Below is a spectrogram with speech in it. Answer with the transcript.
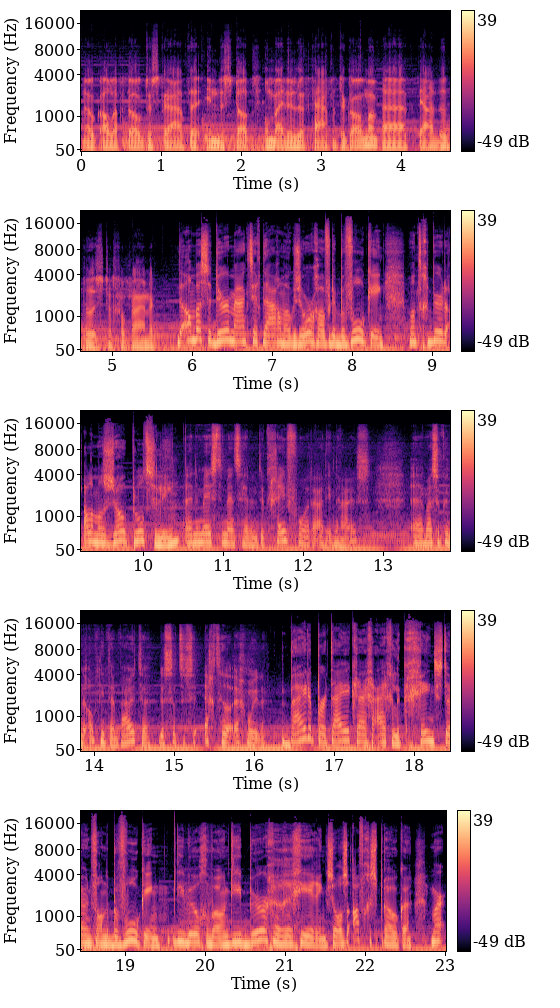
En ook alle grote straten in de stad om bij de luchthaven te komen. ja, dat, dat is te gevaarlijk. De ambassadeur maakt zich daarom ook zorgen over de bevolking. Want het gebeurde allemaal zo plotseling. En de meeste mensen hebben natuurlijk geen voorraden in huis. Uh, maar ze kunnen ook niet naar buiten. Dus dat is echt heel erg moeilijk. Beide partijen krijgen eigenlijk geen steun van de bevolking. Die wil gewoon die burgerregering, zoals afgesproken. Maar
